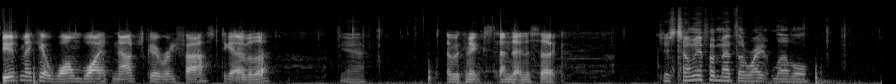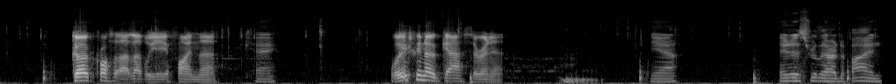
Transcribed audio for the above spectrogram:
You just make it one wide now, just go really fast to get over there. Yeah. And we can extend it in a sec. Just tell me if I'm at the right level. Go across at that level, yeah, you're fine there. Okay. Well, at least we know gas are in it. Yeah. They're just really hard to find.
